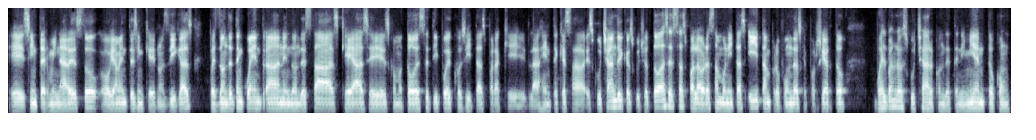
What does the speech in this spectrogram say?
eh, sin terminar esto, obviamente sin que nos digas pues dónde te encuentran, en dónde estás, qué haces, como todo este tipo de cositas para que la gente que está escuchando y que escuchó todas estas palabras tan bonitas y tan profundas, que por cierto, vuélvanlo a escuchar con detenimiento, con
